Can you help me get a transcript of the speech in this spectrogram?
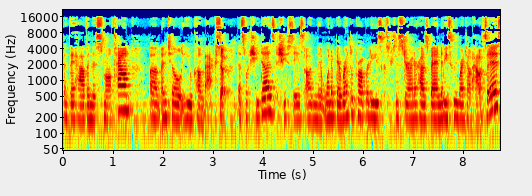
that they have in this small town um, until you come back. So that's what she does. She stays on the, one of their rental properties because her sister and her husband basically rent out houses.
